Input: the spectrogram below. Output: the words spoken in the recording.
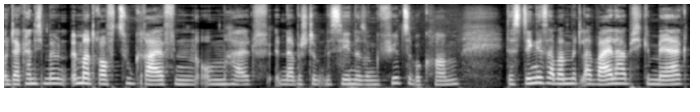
Und da kann ich immer drauf zugreifen, um halt in einer bestimmten Szene so ein Gefühl zu bekommen. Das Ding ist aber mittlerweile habe ich gemerkt,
